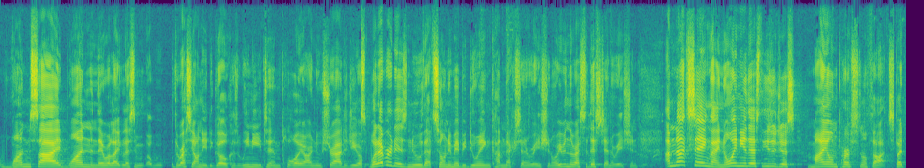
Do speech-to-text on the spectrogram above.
one side won and they were like, listen, uh, the rest of y'all need to go because we need to employ our new strategy or whatever it is new that Sony may be doing come next generation or even the rest of this generation. I'm not saying that I know any of this. These are just my own personal thoughts. But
